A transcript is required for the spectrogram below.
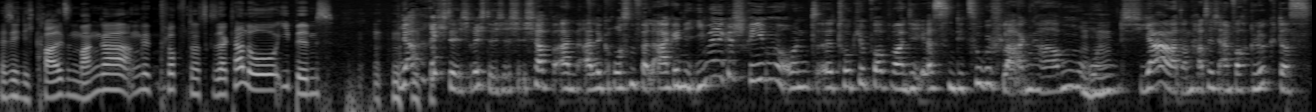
weiß ich nicht, Carlsen Manga angeklopft und hast gesagt, hallo, IBIMS? Ja, richtig, richtig. Ich, ich habe an alle großen Verlage eine E-Mail geschrieben und äh, Tokyo Pop waren die ersten, die zugeschlagen haben. Mhm. Und ja, dann hatte ich einfach Glück, dass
